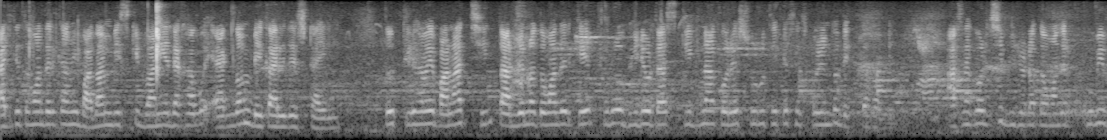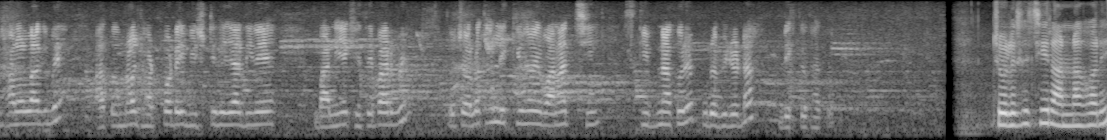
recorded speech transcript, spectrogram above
আজকে তোমাদেরকে আমি বাদাম বিস্কিট বানিয়ে দেখাবো একদম বেকারিদের স্টাইলে তো কীভাবে বানাচ্ছি, তার জন্য তোমাদেরকে পুরো ভিডিওটা স্কিপ না করে শুরু থেকে শেষ পর্যন্ত দেখতে হবে। আশা করছি ভিডিওটা তোমাদের খুবই ভালো লাগবে আর তোমরাও ঝটপট এই বৃষ্টি ভেজা দিনে বানিয়ে খেতে পারবে। তো চলো তাহলে কীভাবে বানাচ্ছি, স্কিপ না করে পুরো ভিডিওটা দেখতে থাকো। চলে এসেছি রান্নাঘরে।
